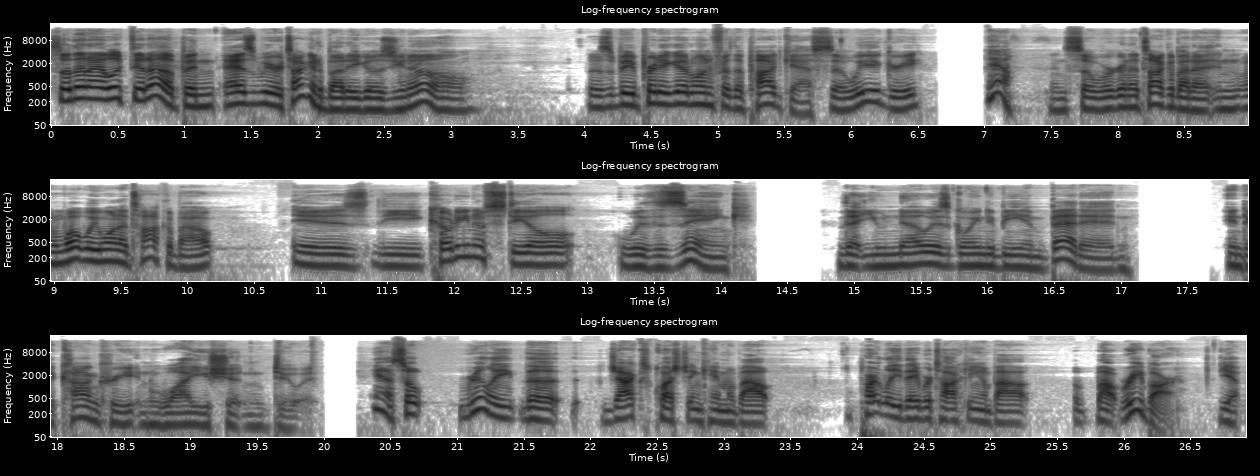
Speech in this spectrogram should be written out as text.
so then I looked it up, and as we were talking about it, he goes, you know, this would be a pretty good one for the podcast. So we agree. Yeah. And so we're going to talk about it. And, and what we want to talk about is the coating of steel with zinc that you know is going to be embedded into concrete and why you shouldn't do it. Yeah, so really the Jack's question came about partly they were talking about about rebar. Yep.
